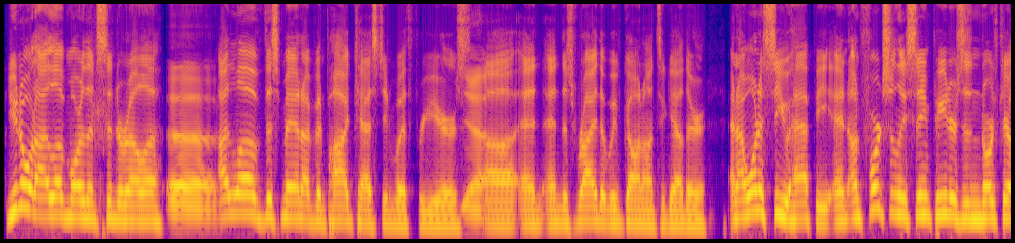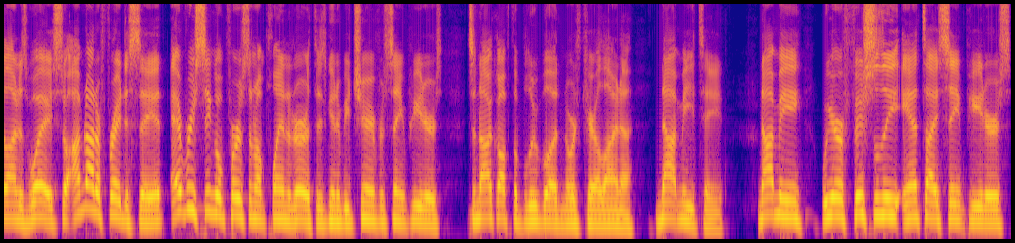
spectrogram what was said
You know what I love more than Cinderella? Uh, I love this man I've been podcasting with for years. Yeah. Uh, and and this ride that we've gone on together. And I want to see you happy. And unfortunately, St. Peter's is in North Carolina's way. So I'm not afraid to say it. Every single person on planet Earth is going to be cheering for St. Peter's to knock off the blue blood in North Carolina. Not me, Tate. Not me. We are officially anti St. Peter's.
